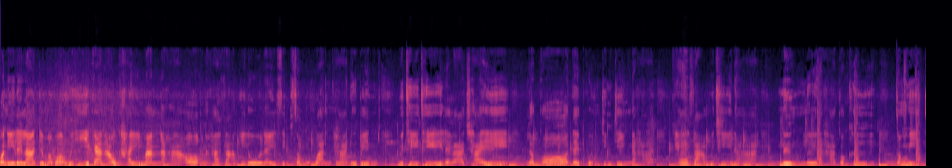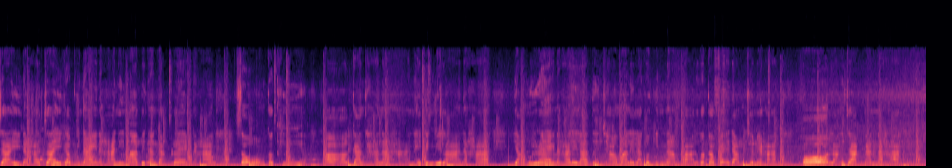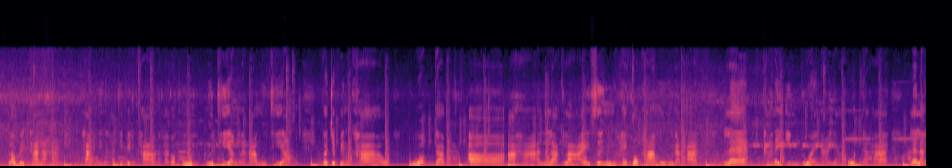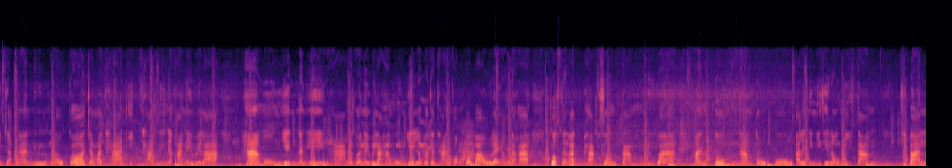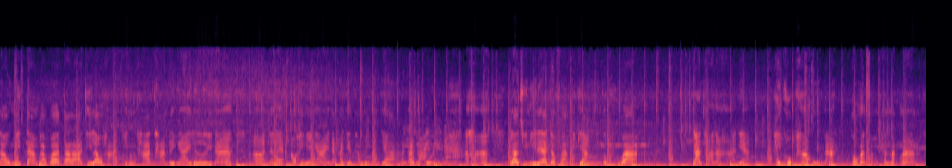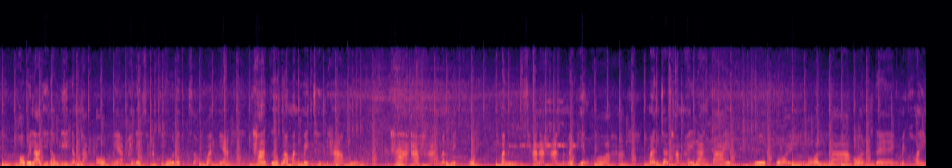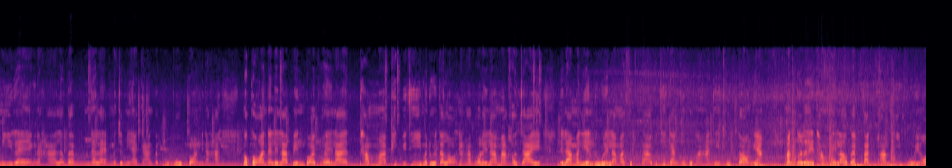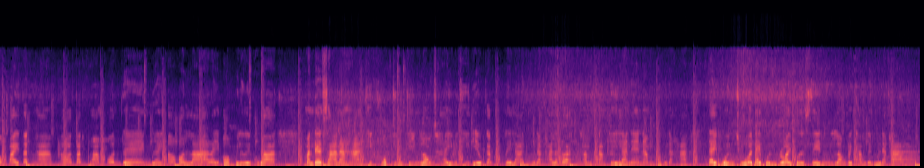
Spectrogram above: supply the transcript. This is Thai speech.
วันนี้เลยลาจะมาบอกวิธีการเอาไขมันนะคะออกนะคะ 3 กิโลใน 12 วันค่ะ โดยเป็นวิธีที่เลลาใช้แล้วก็ได้ผลจริง ๆนะคะ แค่ 3 วิธีนะคะ 1 เลยนะคะก็คือต้องมีใจนะคะใจกับวินัยนะคะ อันนี้มาเป็นอันดับแรกนะคะ 2 ก็คืออการทานอาหารให้เป็นเวลานะคะ อย่างมื้อแรกนะคะเลลาตื่นเช้ามาเลลาก็กินน้ำเปล่าแล้วก็กาแฟดำใช่ไหมคะ พอหลังจากนั้นนะคะ เราไปทานอาหาร ครั้งหนึ่งนะคะที่เป็นข้าวนะคะก็คือมื้อเที่ยงนะคะ มื้อเที่ยงก็จะเป็นข้าวบวกกับเอ่ออาหารหลากหลาย ซึ่งให้ครบห้าหมู่นะคะ และทานให้อิ่มด้วยนะอย่าอดนะคะ และหลังจากนั้นเราก็จะมาทานอีกครั้งหนึ่งนะคะ ในเวลา5โมงเย็นนั่นเองค่ะ แล้วก็ในเวลา5โมงเย็นเราก็จะทานของเบาๆแล้วนะคะ พวกสลัดผักส้มตำหรือว่า มันต้มน้ำเต้าหู้อะไรอย่างนี้ที่เรามีตามที่บ้านเรามีตามแบบว่าตลาดที่เราหากินหาทานได้ง่ายเลยนะอ่านั่นแหละเอาให้ง่าย ๆนะคะอย่าทำให้มันยากนะคะทุกคนอ่าฮะแล้วทีนี้เราจะฝากอีกอย่างหนึ่งก็คือว่า การทานอาหารเนี่ยให้ครบ5หมู่นะเพราะมันสำคัญมากๆเพราะเวลาที่เรารีดน้ำหนักออกเนี่ยภายใน 3 กิโลใน 12 วันเนี่ย ถ้าเกิดว่ามันไม่ถึง 5 หมู่ ถ้าอาหารมันไม่ครบ มันสารอาหารมันไม่เพียงพอค่ะ มันจะทำให้ร่างกายวูบบ่อย อ่อนล้าอ่อนแรง ไม่ค่อยมีแรงนะคะ แล้วแบบนั่นแหละมันจะมีอาการแบบวูบบ่อยนะคะ เมื่อก่อนนะเลลาเป็นบ่อยเพราะเลลาทำมาผิดวิธีมาโดยตลอดนะคะ พอเลลามาเข้าใจเลลามาเรียนรู้เลลามาศึกษาวิธีการควบคุมอาหารที่ถูกต้องเนี่ยมันก็เลยทำให้เราแบบตัดความหิวโหยออกไปตัดความตัดความอ่อนแรงเมื่อยเอ่ออ่อนล้าอะไรออกไปเลย เพราะว่า มันได้สารอาหารที่ครบจริง ๆ ลองใช้วิธีเดียวกับเลลาดูนะคะ แล้วก็ทำตามที่ลลาแนะนำดูนะคะ ได้ผลชัวร์ได้ผลร้อยเปอร์เซ็นต์ลองไปทำกันดูนะคะ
